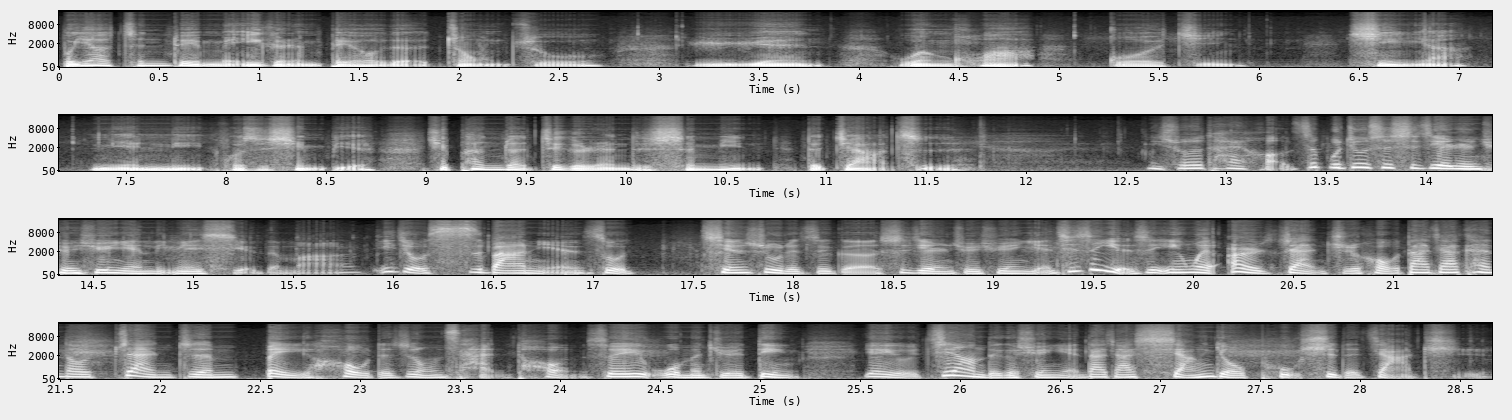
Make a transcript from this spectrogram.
不要针对每一个人背后的种族、语言、文化、国籍、信仰、年龄或是性别，去判断这个人的生命的价值。你说的太好了，这不就是世界人权宣言里面写的吗？一九四八年所签署的这个世界人权宣言，其实也是因为二战之后，大家看到战争背后的这种惨痛，所以我们决定要有这样的一个宣言，大家享有普世的价值。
